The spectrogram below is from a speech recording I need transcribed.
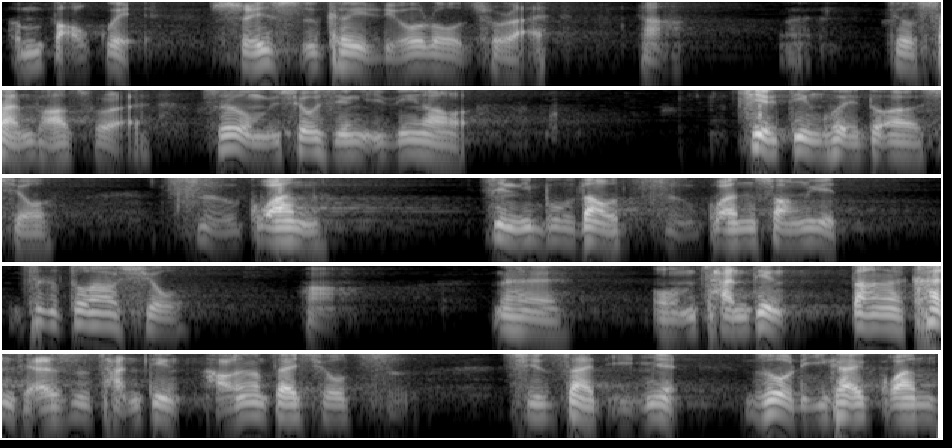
很宝贵，随时可以流露出来，啊，就散发出来。所以我们修行一定要戒定慧都要修，止观，进一步到止观双运，这个都要修，啊，那我们禅定当然看起来是禅定，好像在修止，其实在里面。如果离开观，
